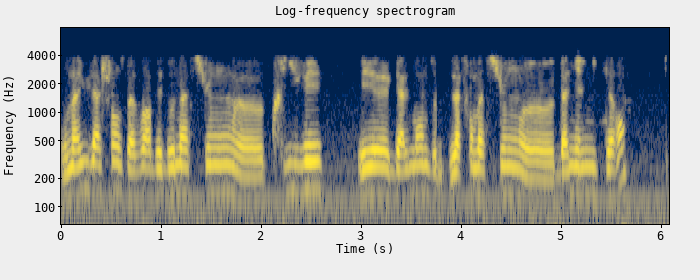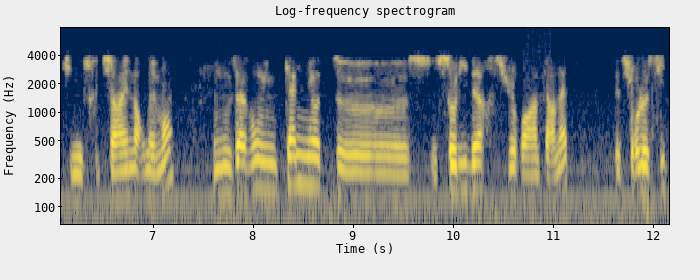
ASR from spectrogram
On a eu la chance d'avoir des donations euh, privées et également de la fondation Daniel Mitterrand qui nous soutient énormément. Nous avons une cagnotte solidaire sur Internet, c'est sur le site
